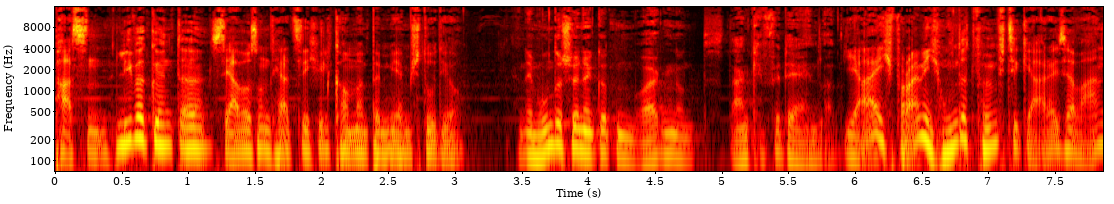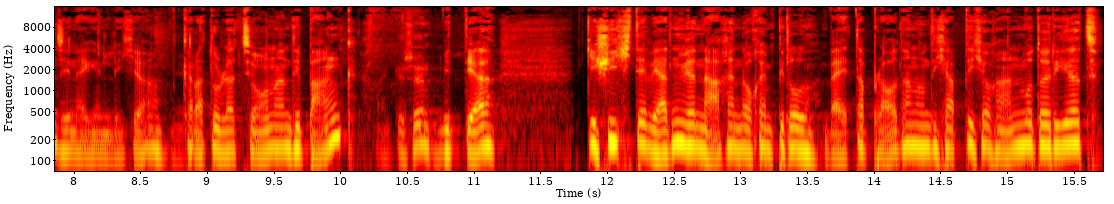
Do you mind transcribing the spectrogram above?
passen. Lieber Günther, Servus und herzlich willkommen bei mir im Studio. Einen wunderschönen guten Morgen und danke für die Einladung. Ja, ich freue mich. 150 Jahre ist ja Wahnsinn eigentlich. Ja. ja. Gratulation an die Bank. Dankeschön. Mit der Geschichte werden wir nachher noch ein bisschen weiter plaudern und ich habe dich auch anmoderiert.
